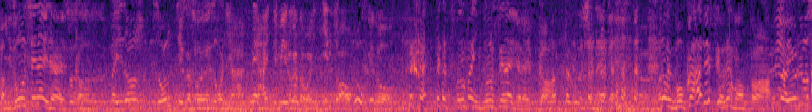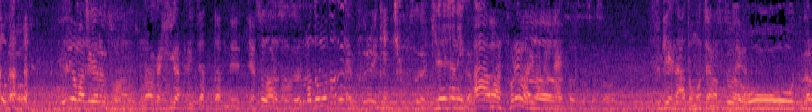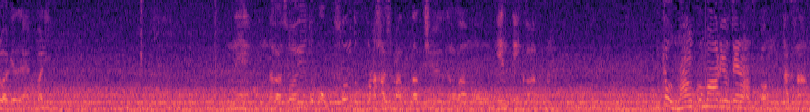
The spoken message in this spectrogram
ど依存してないじゃないですか。まあ、依存依存っていうかそういうところには、ね、入ってみる方はいるとは思うけど。だから角さん依存してないじゃないですか。全くしてない。ね、うん。でも僕派ですよね本当は。いやよりはそうだよ。よりは間違いなくそう なんか火がついちゃったんでってやつそうもあるそうそうそうもともとね古い建築物が嫌いじゃねえから。あーまあそれはありますよね。そうそうそうそう。すげえなと思っちゃいますそうよ。もんねおーってなるわけだよやっぱりからそういうとこそういうとこから始まったっていうのがもう原点か今日何個回る予定なんですか？たくさん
